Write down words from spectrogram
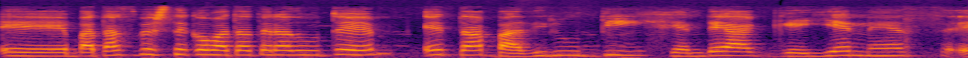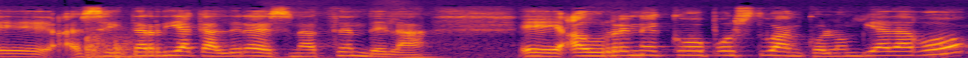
E, bataz besteko bat atera dute, eta badirudi jendeak gehienez e, seitarriak aldera esnatzen dela. E, aurreneko postuan Kolombia dago,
